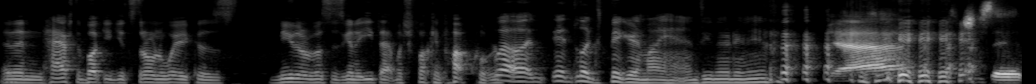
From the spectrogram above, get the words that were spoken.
and then half the bucket gets thrown away because neither of us is gonna eat that much fucking popcorn. Well, it, it looks bigger in my hands. You know what I mean? Yeah, that's what she said.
